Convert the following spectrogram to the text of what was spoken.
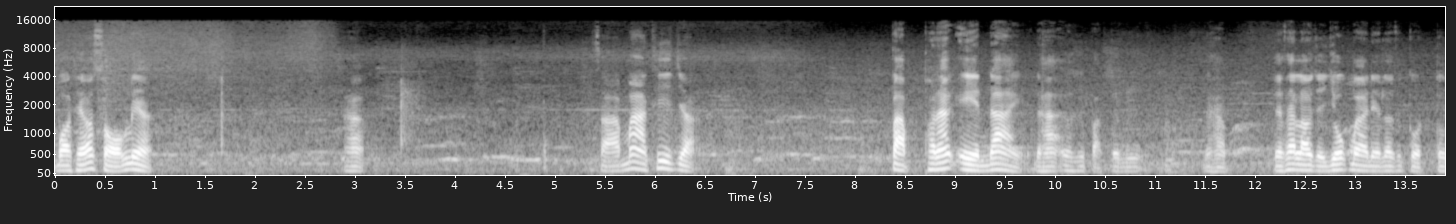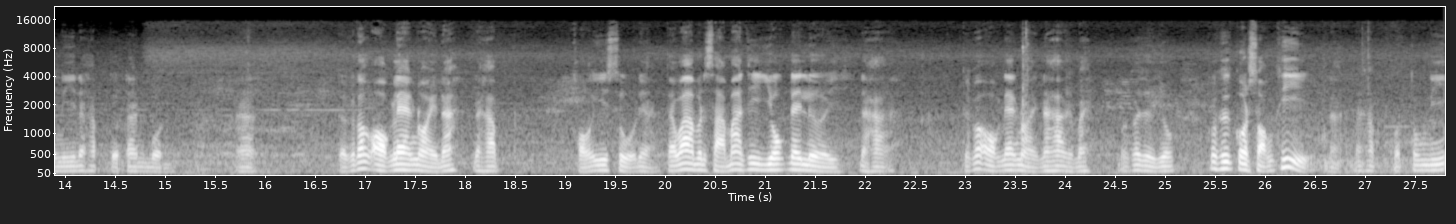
เบาะแถว2เนี่ยนะฮะสามารถที่จะปรับพนักเอนได้นะฮะก็คือปรับตัวนี้นะครับ แต่ถ้าเราจะยกมาเนี่ยเราจะกดตรงนี้นะครับกดด้านบนนะฮะแต่ก็ต้องออกแรงหน่อยนะนะครับ ของอีสุเนี่ยแต่ว่ามันสามารถที่ยกได้เลยนะฮะแต่ก็ออกแรงหน่อยนะฮะเห็นไหมมันก็จะยก ก็คือกด 2 ที่นะนะครับ กดตรงนี้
